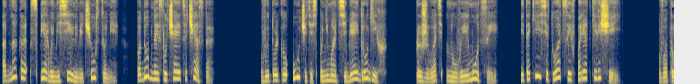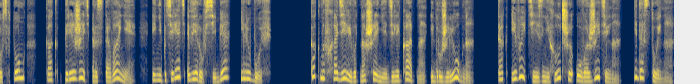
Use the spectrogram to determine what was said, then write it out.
Однако с первыми сильными чувствами подобное случается часто. Вы только учитесь понимать себя и других, проживать новые эмоции. И такие ситуации в порядке вещей. Вопрос в том, как пережить расставание и не потерять веру в себя и любовь. Как мы входили в отношения деликатно и дружелюбно, так и выйти из них лучше уважительно и достойно.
